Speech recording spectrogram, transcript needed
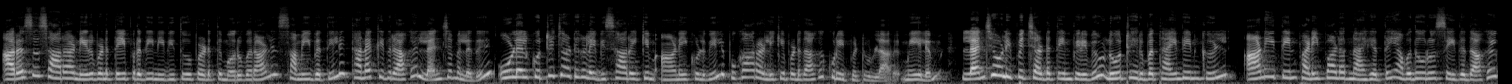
அரசு சாரா நிறுவனத்தை பிரதிநிதித்துவப்படுத்தும் ஒருவரால் சமீபத்தில் தனக்கு எதிராக லஞ்சம் அல்லது ஊழல் குற்றச்சாட்டுகளை விசாரிக்கும் ஆணைக்குழுவில் புகார் அளிக்கப்பட்டதாக குறிப்பிட்டுள்ளார். மேலும் லஞ்ச ஒழிப்பு சட்டத்தின் பிரிவு நூற்றி இருபத்தி ஐந்தின் கீழ் ஆணையத்தின் பணிப்பாளர் நாயகத்தை அவதூறு செய்ததாக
